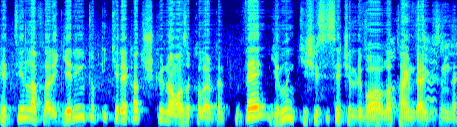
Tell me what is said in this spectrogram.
Ettiğin lafları geri yutup iki rekat şükür namazı kılırdın. Ve yılın kişisi seçildi bu Avla Time dergisinde.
